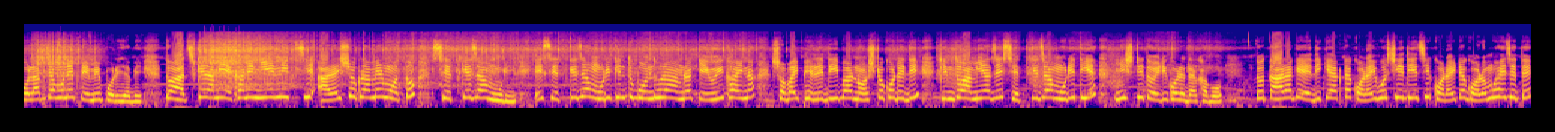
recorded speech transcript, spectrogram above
গোলাপ জামুনের প্রেমে পড়ে যাবে। তো আজকের আমি এখানে নিয়ে নিচ্ছি আড়াইশো গ্রামের মতো সেতকে যাওয়া মুড়ি। এই সেতকে যাওয়া মুড়ি কিন্তু বন্ধুরা আমরা কেউই খাই না, সবাই ফেলে দিই বা নষ্ট করে দিই। কিন্তু আমি আজ এই সেতকে যাওয়া মুড়ি দিয়ে মিষ্টি তৈরি করে দেখাবো। তো তার আগে এদিকে একটা কড়াই বসিয়ে দিয়েছি। কড়াইটা গরম হয়ে যেতে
